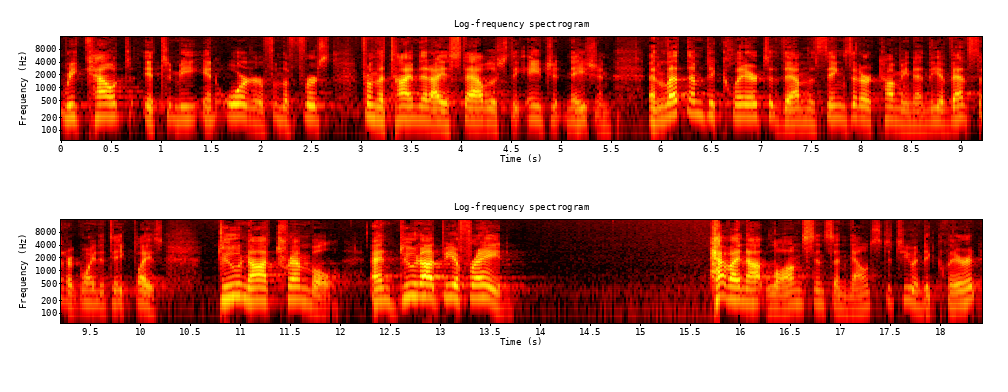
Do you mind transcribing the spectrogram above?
recount it to me in order from the first from the time that I established the ancient nation and let them declare to them the things that are coming and the events that are going to take place do not tremble and do not be afraid have I not long since announced it to you and declare it?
